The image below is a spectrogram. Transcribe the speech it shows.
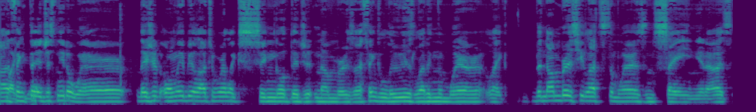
I Like- think they just need to wear. They should only be allowed to wear like single digit numbers. I think Lou is letting them wear like the numbers he lets them wear is insane. You know, it's,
